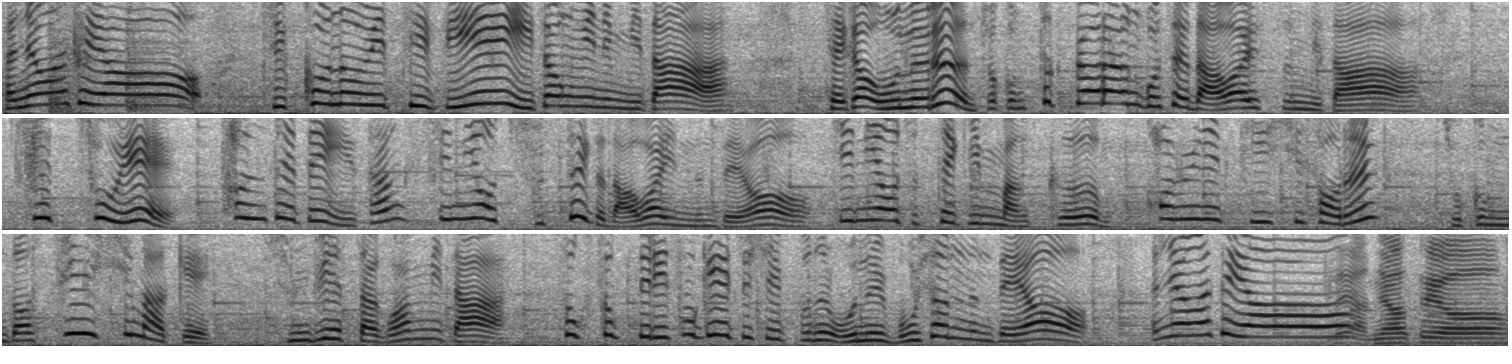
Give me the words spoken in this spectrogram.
안녕하세요. 지코노미 TV의 이정민입니다. 제가 오늘은 조금 특별한 곳에 나와 있습니다. 최초의 1000세대 이상 시니어 주택에 나와 있는데요. 시니어 주택인 만큼 커뮤니티 시설을 조금 더 세심하게 준비했다고 합니다. 속속들이 소개해 주실 분을 오늘 모셨는데요. 안녕하세요. 네, 안녕하세요.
